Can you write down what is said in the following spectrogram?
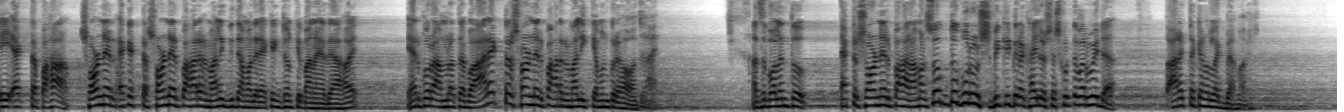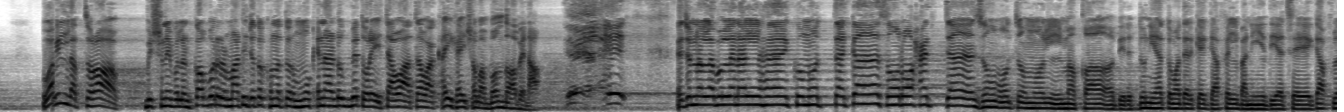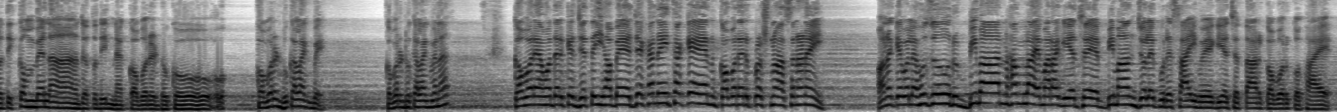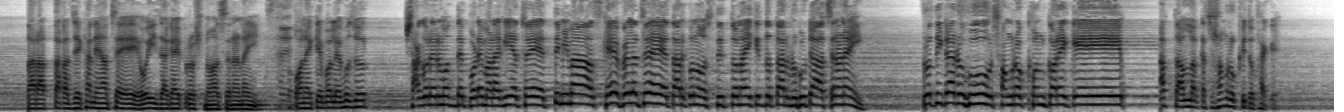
এই একটা পাহাড়, স্বর্ণের এক একটা স্বর্ণের পাহাড়ের মালিক যদি আমাদের এক একজনকে বানায় দেওয়া হয় এরপর আমরা চাবো আর একটা স্বর্ণের পাহাড়ের মালিক কেমন করে হওয়া যায়? আচ্ছা বলেন তো, একটা স্বর্ণের পাহাড় আমার চোদ্দ পুরুষ বিক্রি করে খাইলো শেষ করতে পারব এটা? আরেকটা কেন লাগবে আমার? তরফ বিষ্ণু কবরের মাটি যতক্ষণ তোর মুখে না ঢুকবে, তোর এই চাওয়া চাওয়া খাই খাই সবা বন্ধ হবে না। এজন্য আল্লাহ বললেন মাকাবির। দুনিয়া তোমাদেরকে গাফেল বানিয়ে দিয়েছে। গাফলতি কমবে না, যতদিন না কবরে ঢুকো। কবরে ঢুকা লাগবে? কবরে ঢুকা লাগবে না? কবরে আমাদেরকে যেতেই হবে, যেখানেই থাকেন। কবরের প্রশ্ন আছে না নাই? অনেকে বলে, হুজুর, বিমান হামলায় মারা গিয়েছে। বিমান জ্বলে পুরে ছাই হয়ে গিয়েছে। তার কবর কোথায়? তার আত্মাটা যেখানে আছে, ওই জায়গায় প্রশ্ন আছে না নাই? অনেকে বলে, হুজুর সাগরের মধ্যে পড়ে মারা গিয়েছে, তিমি মাছ খেয়ে ফেলেছে, তার কোনো অস্তিত্ব নাই, কিন্তু তার রুহুটা আছে না নাই? প্রতিটা রুহু সংরক্ষণ করে কে? আত্মা আল্লাহর কাছে সংরক্ষিত থাকে।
